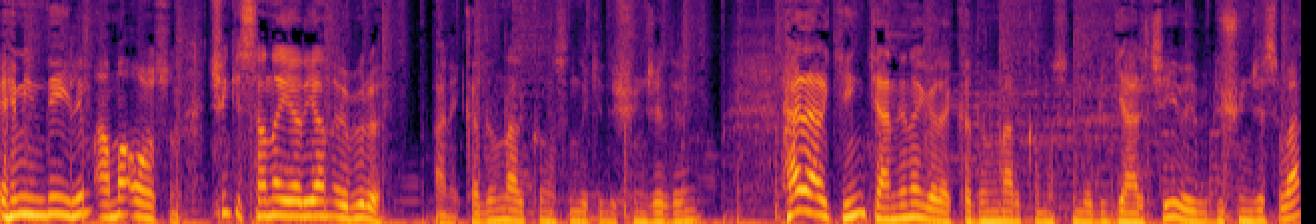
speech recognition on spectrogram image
emin değilim ama olsun. Çünkü sana yarayan öbürü. Hani kadınlar konusundaki düşüncelerin her erkeğin kendine göre kadınlar konusunda bir gerçeği ve bir düşüncesi var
